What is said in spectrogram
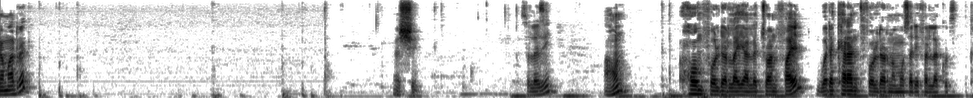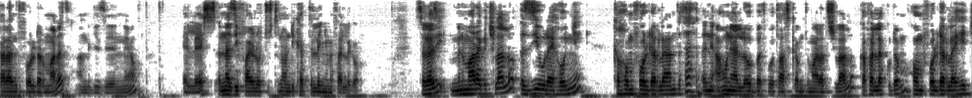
ለማድረግ እሺ ስለዚህ አሁን home folder ላይ ያለችዋን ፋይል ወደ current folder ነው መውሰድ የፈለግኩት። current folder ማለት አንድ ጊዜ እንየው፣ ls እነዚህ ፋይሎች ውስጥ ነው እንዲከትልኝ የምፈልገው። ስለዚህ ምን ማድረግ እችላለሁ? እዚሁ ላይ ሆኜ ከ home folder ላይ አምጥተህ እኔ አሁን ያለሁበት ቦታ አስቀምጥ ማለት እችላለሁ። ከፈለግኩ ደግሞ home folder ላይ ሄጄ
